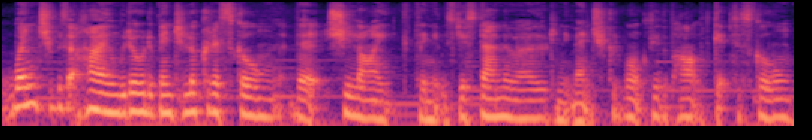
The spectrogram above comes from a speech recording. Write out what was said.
when she was at home, we'd already been to look at a school that she liked, and it was just down the road, and it meant she could walk through the park to get to school.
